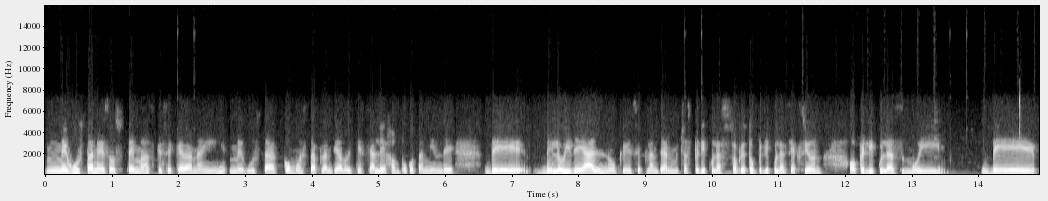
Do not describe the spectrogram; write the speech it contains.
me gustan esos temas que se quedan ahí, me gusta cómo está planteado y que se aleja un poco también de, de, lo ideal, ¿no? Que se plantean muchas películas, sobre todo películas de acción o películas muy de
